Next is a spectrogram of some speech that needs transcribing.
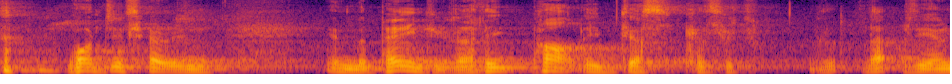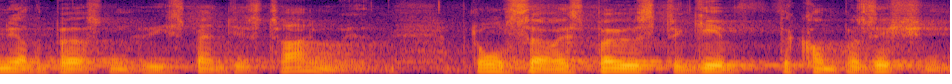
wanted her in, in the paintings. I think partly just because that was the only other person who he spent his time with, but also, I suppose, to give the composition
